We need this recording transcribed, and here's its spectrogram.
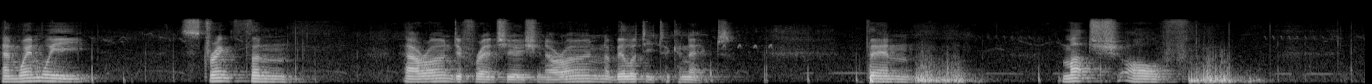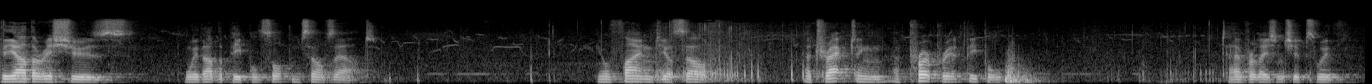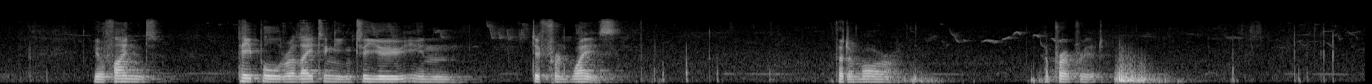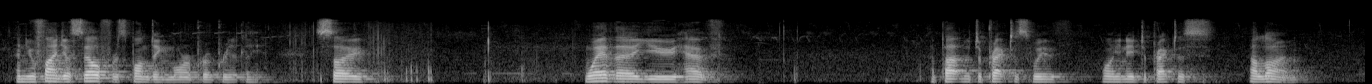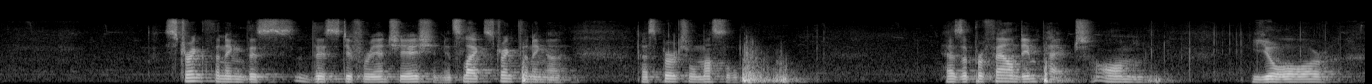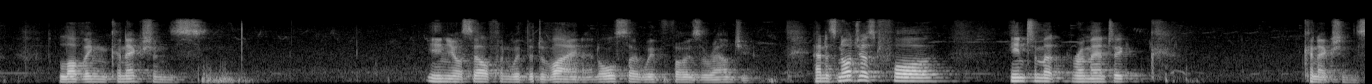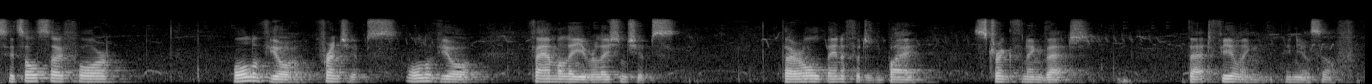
And when we strengthen our own differentiation, our own ability to connect, then much of the other issues with other people sort themselves out. You'll find yourself attracting appropriate people to have relationships with. You'll find people relating to you in different ways that are more appropriate. And you'll find yourself responding more appropriately. So, whether you have partner to practice with, or you need to practice alone. Strengthening this, this differentiation, it's like strengthening a, a spiritual muscle, has a profound impact on your loving connections in yourself and with the divine and also with those around you. And it's not just for intimate romantic connections, it's also for all of your friendships, all of your family relationships. They're all benefited by strengthening that, that feeling in yourself.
